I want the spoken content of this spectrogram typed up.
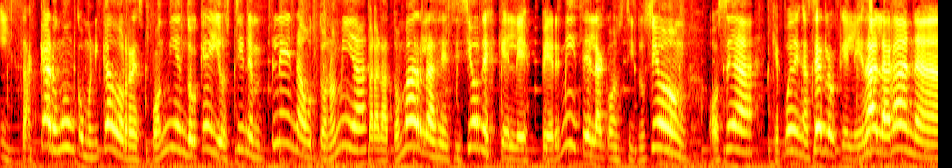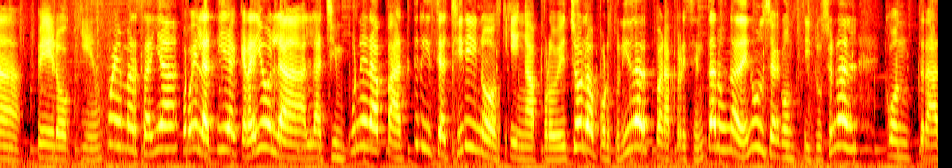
y sacaron un comunicado respondiendo que ellos tienen plena autonomía para tomar las decisiones que les permite la Constitución. O sea, que pueden hacer lo que les da la gana. Pero quien fue más allá fue la tía Crayola, la chimpunera Patricia Chirinos, quien aprovechó la oportunidad para presentar una denuncia constitucional contra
